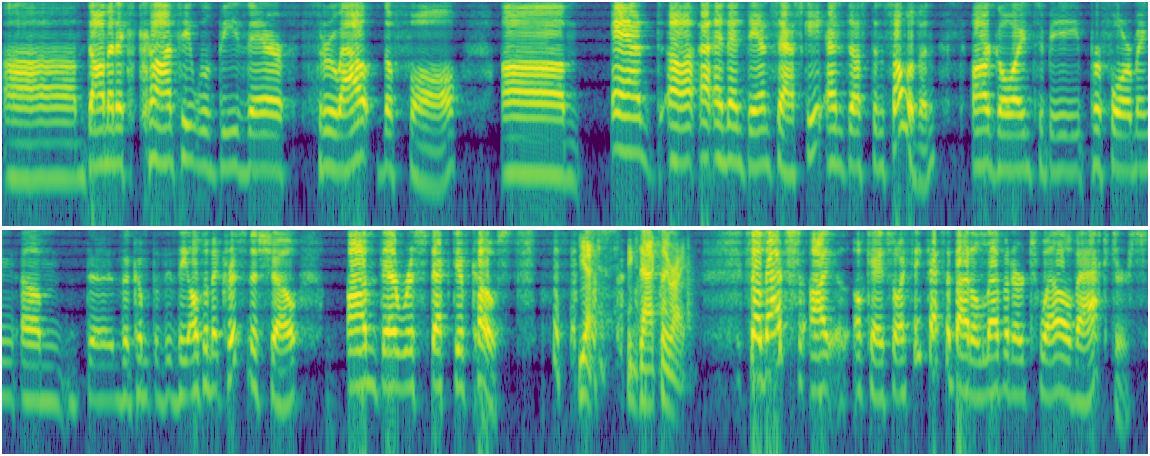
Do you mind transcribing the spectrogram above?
Um, Dominic Conti will be there throughout the fall. Um, and uh, and then Dan Sasky and Dustin Sullivan are going to be performing um, the, the the ultimate Christmas show on their respective coasts. Yes, exactly right. So that's I okay. So I think that's about eleven or twelve actors,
